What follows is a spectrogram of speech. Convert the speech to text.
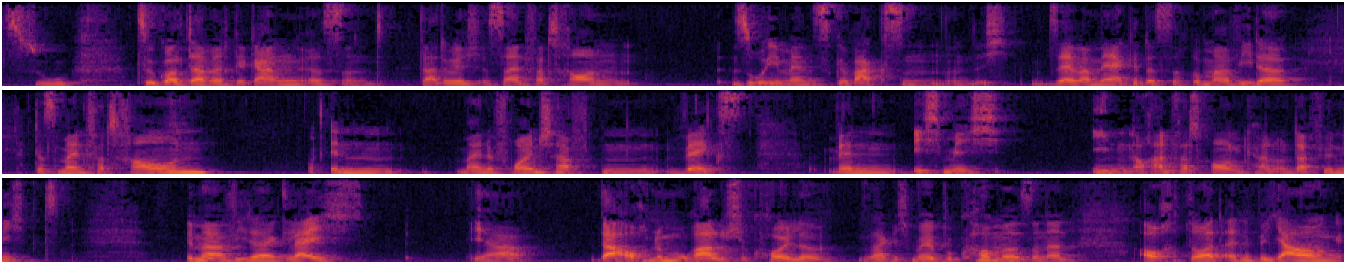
zu, zu Gott damit gegangen ist und dadurch ist sein Vertrauen so immens gewachsen. Und ich selber merke das auch immer wieder, dass mein Vertrauen in meine Freundschaften wächst, wenn ich mich ihnen auch anvertrauen kann und dafür nicht immer wieder gleich, ja, da auch eine moralische Keule, sage ich mal, bekomme, sondern auch dort eine Bejahung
